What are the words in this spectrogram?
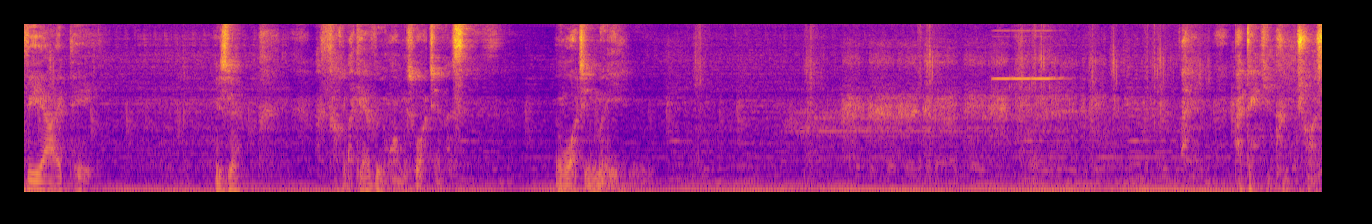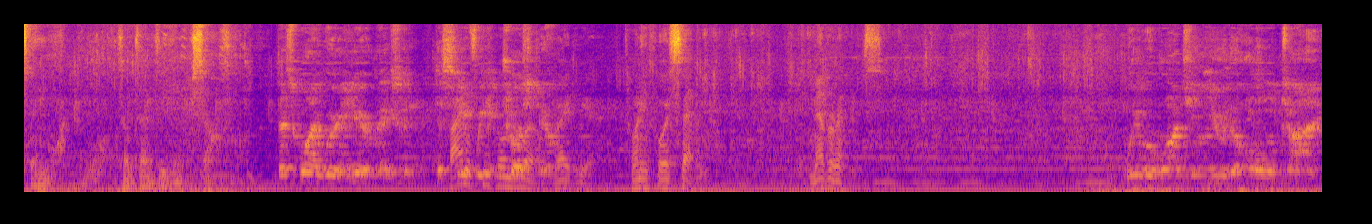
VIP. He's there. I felt like everyone was watching us. And watching me. That's why we're here, Mason. To see if Finest we people can in the world, you. right here. 24-7. Never ends. We were watching you the whole time.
